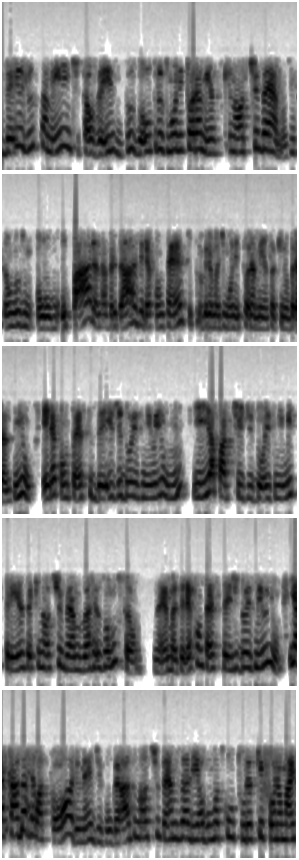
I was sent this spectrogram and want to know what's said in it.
veio justamente, talvez, dos outros monitoramentos que nós tivemos. Então, nos, o, o PARA, na verdade, ele acontece, o Programa de Monitoramento aqui no Brasil, ele acontece desde 2001 e a partir de 2013 é que nós tivemos a resolução, né, mas ele acontece desde 2001. E a cada relatório, né, divulgado, nós tivemos ali algumas culturas que foram mais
